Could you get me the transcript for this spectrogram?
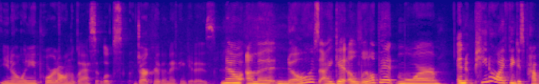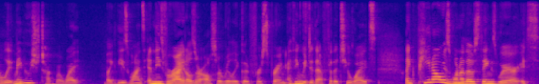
you know, when you pour it all in the glass, it looks darker than I think it is. Now on the nose, I get a little bit more, and Pinot I think is probably maybe we should talk about why like these wines and these varietals are also really good for spring. I think we did that for the two whites. Like Pinot is one of those things where it's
